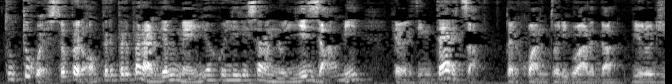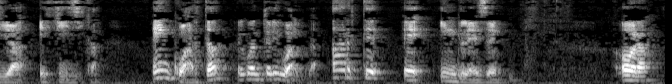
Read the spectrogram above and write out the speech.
Tutto questo però per prepararvi al meglio a quelli che saranno gli esami che avrete in terza per quanto riguarda biologia e fisica e in quarta per quanto riguarda arte e inglese. Ora,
